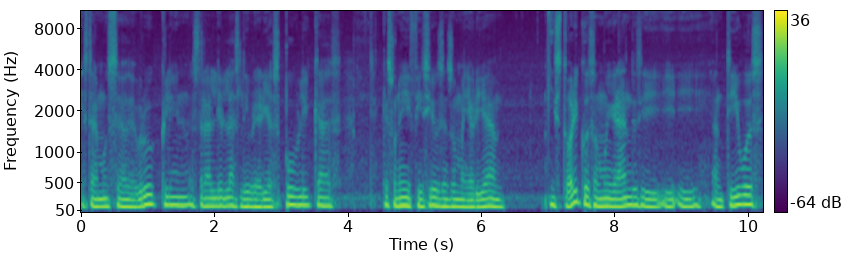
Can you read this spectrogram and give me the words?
está el Museo de Brooklyn, están las librerías públicas, que son edificios en su mayoría históricos, son muy grandes y, antiguos,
